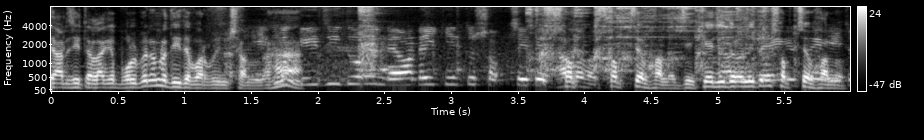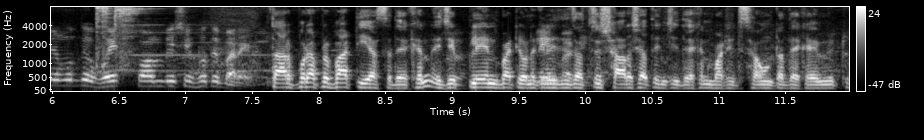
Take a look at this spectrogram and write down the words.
যার যেটা লাগে বলবেন আমরা দিতে পারব ইনশাল্লাহ হ্যাঁ। কেজি ধরে নেওয়াটাই কিন্তু সবচেয়ে ভালো। হবে। সবচেয়ে ভালো জি কেজি দরে নিতে সবচেয়ে ভালো। এটার মধ্যে ওয়েট কম বেশি হতে পারে। তারপরে আপনার বাটি আছে দেখেন এই যে প্লেন বাটি অনেকে নিতে চাচ্ছেন সাড়ে সাত ইঞ্চি দেখেন বাটির সাউন্ডটা দেখাই আমি একটু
